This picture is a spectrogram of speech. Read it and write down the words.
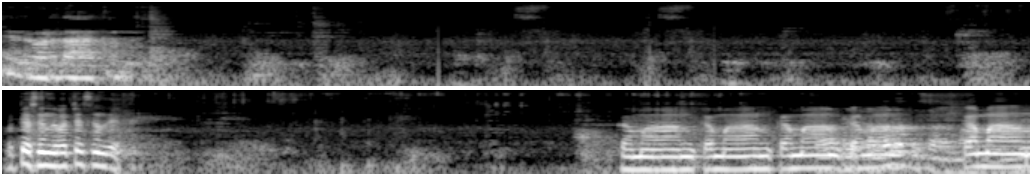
ఇది కూడా తాగుతుంది వచ్చేసింది వచ్చేసింది come on come on come on come on come on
